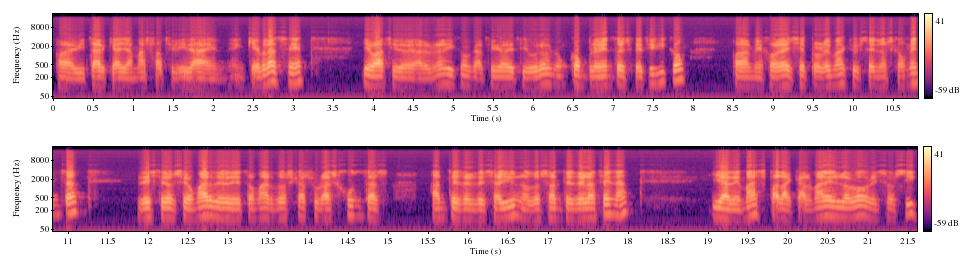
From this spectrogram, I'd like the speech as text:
para evitar que haya más facilidad en, quebrarse. Lleva ácido hialurónico, cartílago de tiburón, un complemento específico para mejorar ese problema que usted nos comenta. De este oseomar debe de tomar dos cápsulas juntas antes del desayuno, dos antes de la cena. Y además, para calmar el dolor, eso sí,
